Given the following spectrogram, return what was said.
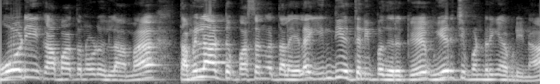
மோடியை காப்பாற்றனோடு இல்லாமல் தமிழ்நாட்டு பசங்க தலையில் இந்திய திணிப்பதற்கு முயற்சி பண்ணுறீங்க அப்படின்னா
